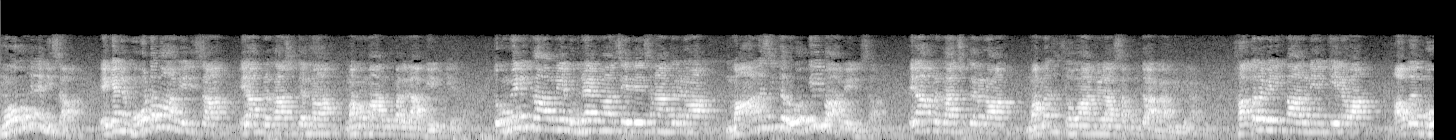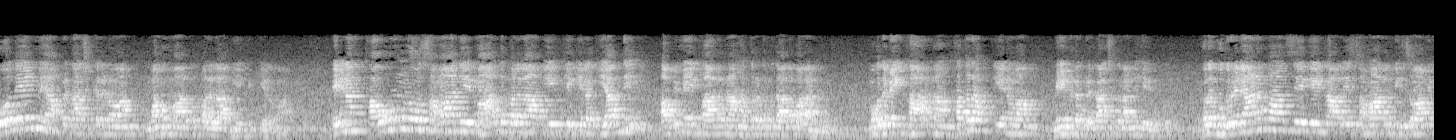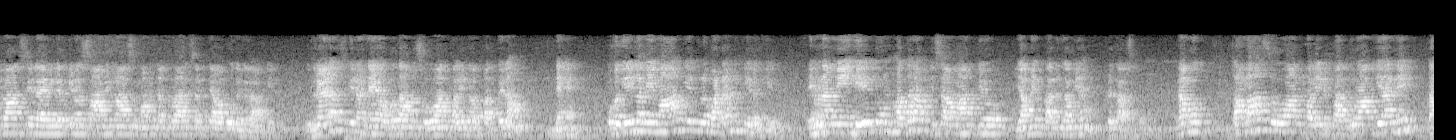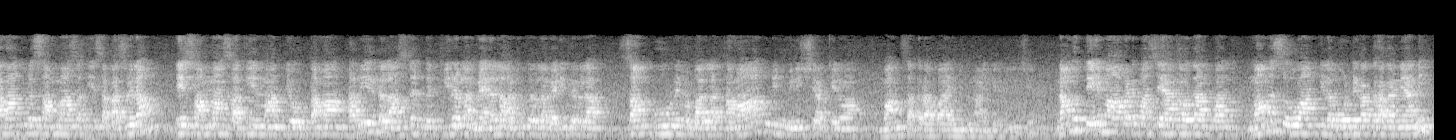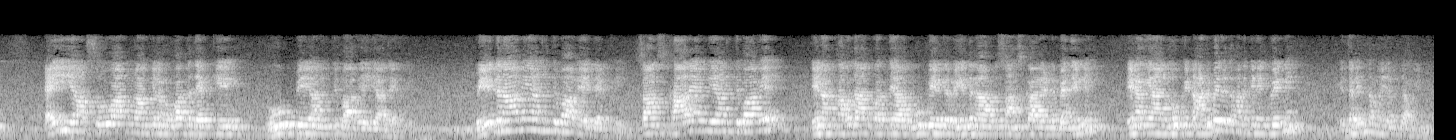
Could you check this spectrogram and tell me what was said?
මෝහය නිසා ඒ කියන්නේ මෝඩභාවය නිසා එයා ප්‍රකාශ කරනවා මම මාර්ගඵලලාභී කියලා. තුන්වෙනි කාරණේ බුදුරජාණන් වහන්සේ දේශනා කරනවා මානසික රෝගී භාවය නිසා. එයා ප්‍රකාශ කරනවා මම සෝවාන් වෙලා සකුදාගාමි වෙලා. හතරවෙනි කාරණේ කියනවා අවබෝධයෙන් එයා ප්‍රකාශ කරනවා මම මාර්ගඵලලාභී කියලා. එහෙනම් කවුරුනෝ සමාජයේ මාර්ගඵලලාභී කියලා කියද්දි අපි මේ කාරණා හතරටම දාලා බලන්න ඕනේ. මොකද මේ කාරණා හතරක් තියෙනවා මේකට ප්‍රකාශ කරන්න හේතුව. මොකද බුදුරජාණන් වහන්සේගේ කාලේ සමහර ස්වාමීන් වහන්සේලා ඇවිල්ලා කියනවා ස්වාමීන් වහන්සේ මම චතුරාර්ය සත්‍ය අවබෝධ කළා කියලා. බුදුරජාණන් කියනවා නෑ ඔබ තාම සෝවාන් ඵලයටපත් වෙලා නැහැ. ඔබ ගිහිල්ලා මේ මාර්ගය තුල වඩන්න කියලා කියනවා. එහෙනම් මේ හේතුන් හතරක් නිසා මාත්‍යෝ යමෙක් අධිගමයන් ප්‍රකාශ කරනවා. නමුත් තමා සෝවාන් ඵලයට පත් වුණා කියන්නේ තමා තුළ සම්මා සතිය සකස් වෙලා ඒ සම්මා සතිය මාත්‍යෝ තමා හරියට ලස්සනට කිරලා මැනලා අඩු කරලා වැඩි කරලා සම්පූර්ණයෙන්ම බලලා තමා තුළින් විනිශ්චයක් වෙනවා මං සතර අපායෙ මිදුණායි කියන විනිශ්චය. නමුත් එහෙම ආවට පස්සේ ආ කවදාවත් මම සෝවාන් කියලා බෝඩ් එකක් ගහගන්න යන්නේ ඇයි යා සෝවාන් වුණා කියලා මොකද්ද දැක්කේ? රූපේ අනිත්‍යභාවය යා දැක්කේ. වේදනාවේ අනිත්‍යභාවයයි දැක්කේ. සංස්කාරයන්ගේ අනිත්‍යභාවය. එහෙනම් කවදාකවත් එයා රූපයට වේදනාවට සංස්කාරයන්ට බැඳෙන්නේ? එහෙනම් එයා ලෝකෙට අඬබෙර ගහන කෙනෙක් වෙන්නේ? එතනින් තමයි අපි දකින්නේ.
